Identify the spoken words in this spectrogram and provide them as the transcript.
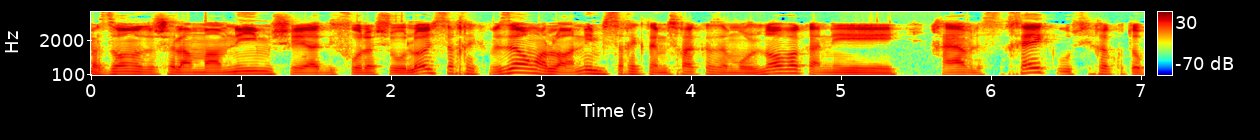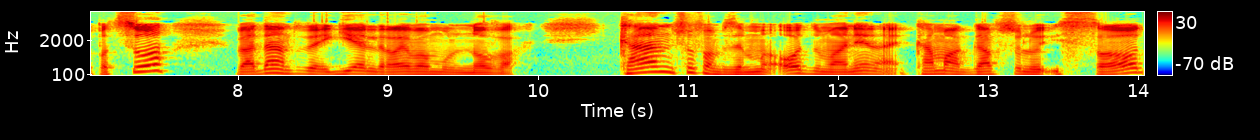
בזון הזה של המאמנים שיעדיפו לה שהוא לא ישחק וזה הוא אמר לו אני משחק את המשחק הזה מול נובק אני חייב לשחק הוא שיחק אותו פצוע ועדיין אתה יודע, הגיע לרבע מול נובק. כאן שוב פעם זה מאוד מעניין כמה הגב שלו ישרוד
